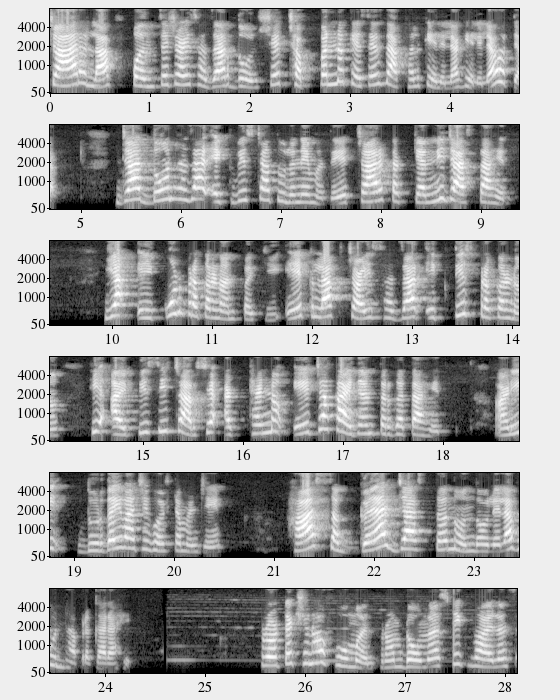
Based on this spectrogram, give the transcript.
चार लाख पंचेचाळीस हजार दोनशे छप्पन्न केसेस दाखल केलेल्या गेलेल्या होत्या. ज्या दोन हजार एकवीसच्या तुलनेमध्ये चार टक्क्यांनी जास्त आहेत. या एकूण प्रकरणांपैकी एक लाख चाळीस हजार एकतीस प्रकरणं ही आय पी सी चारशे अठ्ठ्याण्णव ए च्या कायद्यांतर्गत आहेत. आणि दुर्दैवाची गोष्ट म्हणजे हा सगळ्यात जास्त नोंदवलेला गुन्हा प्रकार आहे. Protection of women from domestic violence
